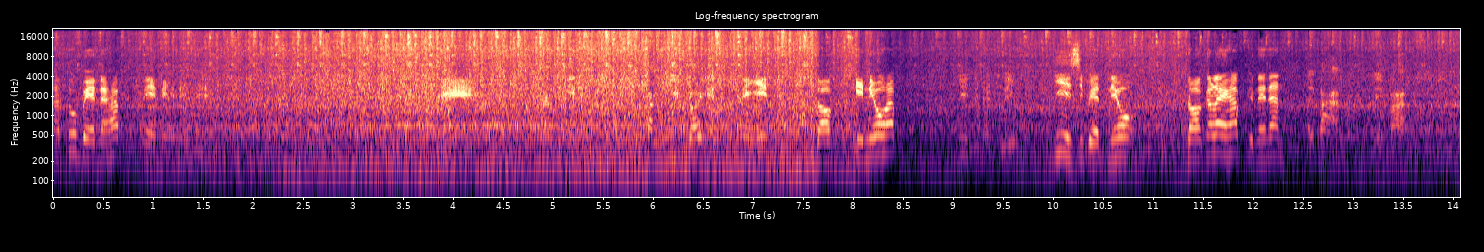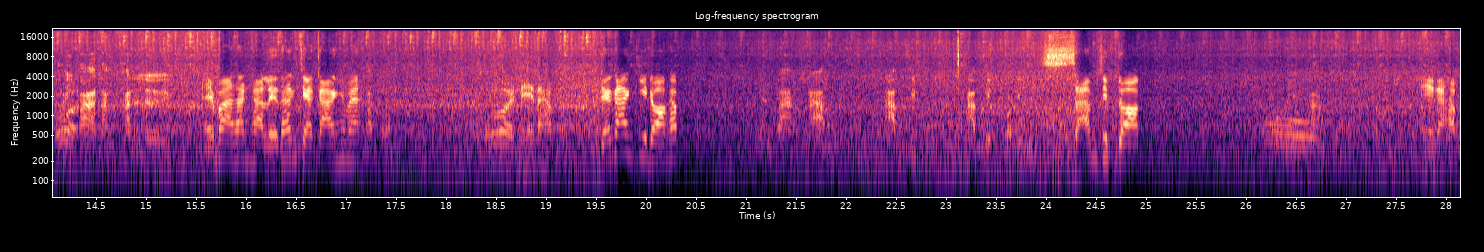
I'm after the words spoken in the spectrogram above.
อะตู้เบสนะครับนี่นี่นี่นี่นี่ตั้งคิดตั้งคิดด้วยเนี่ยนี่ดอกกี่นิ้วครับยี่สิบเอ็ดนิ้ว21นิ้ว ดอกอะไรครับอยู่ในนั้นไอ้บ้าไอ้บ้าโอ้ไอ้บ้าทั้งคันเลยไอ้บ้าทั้งคันเลยทั้งเจียกลางใช่ไหมครับผมโอ้ยนี่นะครับเจียกลางกี่ดอกครับเขียนบางสามสามสิบสามสิบกว่าดิ30ดอกโอ้ นี่นะครับ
